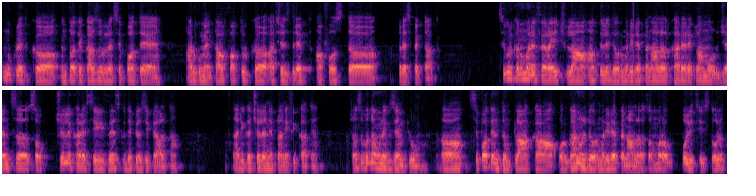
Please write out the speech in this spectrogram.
nu cred că în toate cazurile se poate argumenta faptul că acest drept a fost uh, respectat. Sigur că nu mă refer aici la actele de urmărire penală care reclamă urgență sau cele care se ivesc de pe o zi pe alta, adică cele neplanificate. Și am să vă dau un exemplu. Uh, se poate întâmpla ca organul de urmărire penală, sau mă rog, polițistul,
